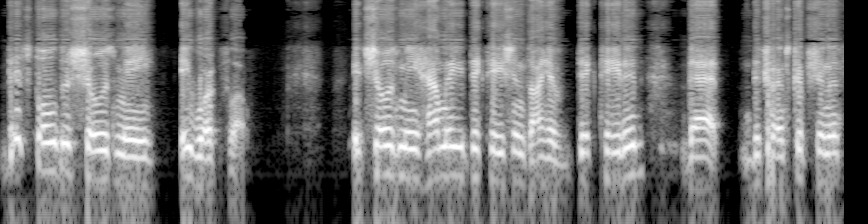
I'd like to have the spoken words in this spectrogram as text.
this folder shows me a workflow. It shows me how many dictations I have dictated that the transcriptionist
